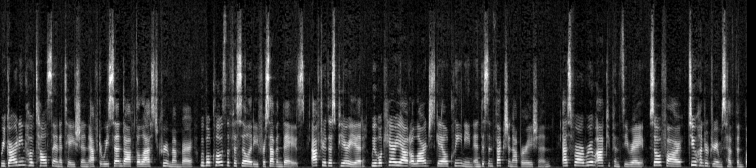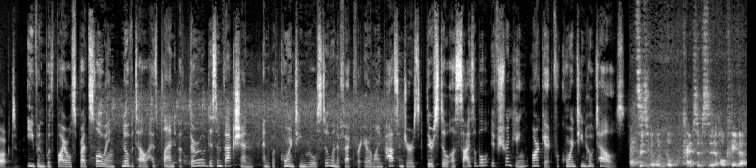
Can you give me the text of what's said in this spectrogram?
Regarding hotel sanitation, after we send off the last crew member, we will close the facility for seven days. After this period, we will carry out a large scale cleaning and disinfection operation. As for our room occupancy rate, so far, 200 rooms have been booked. Even with viral spread slowing, Novotel has planned a thorough disinfection, and with quarantine rules still in effect for airline passengers, there's still a sizable, if shrinking, market for quarantine hotels. 自己的温度看是不是 OK 的，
